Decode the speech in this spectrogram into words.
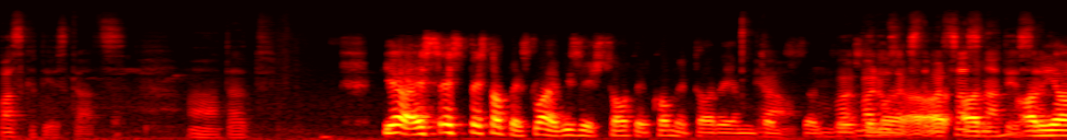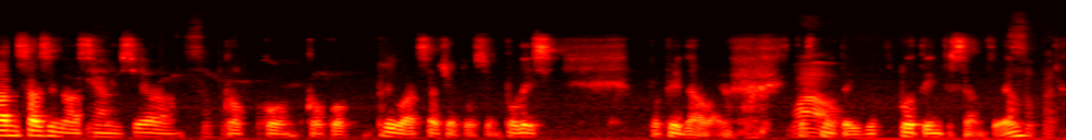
paskaties kāds. Uh, tad, Jā, es, es pēc tam pēc laiva iziešu caur tiem komentāriem. Jā, tad, tad, var, var uzrakstīt, var sasināties. Ar, ar Jānu sazināsimies, jā. jā kaut, ko, kaut ko privāti sačatosim. Paldies par piedāvājumu. Wow. Tas noteikti būtu interesanti. Ja? Super.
